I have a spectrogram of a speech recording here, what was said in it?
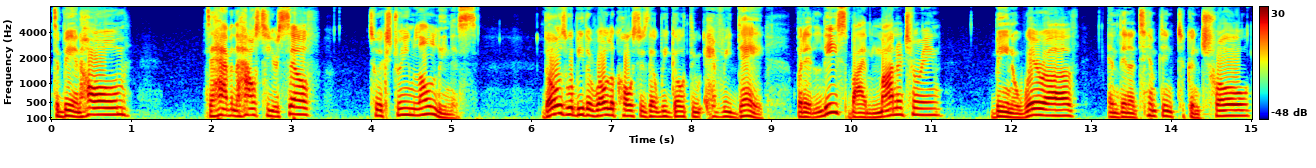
to being home to having the house to yourself to extreme loneliness. Those will be the roller coasters that we go through every day. But at least by monitoring being aware of, and then attempting to control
